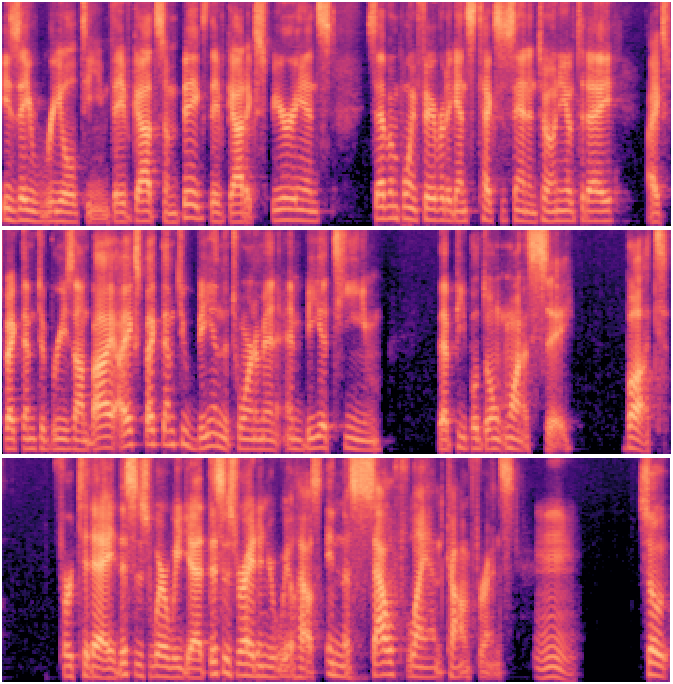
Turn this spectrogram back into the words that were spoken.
is a real team. They've got some bigs. They've got experience. Seven point favorite against Texas San Antonio today. I expect them to breeze on by. I expect them to be in the tournament and be a team that people don't want to see. But for today, this is where we get this is right in your wheelhouse in the Southland Conference. Mm. So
